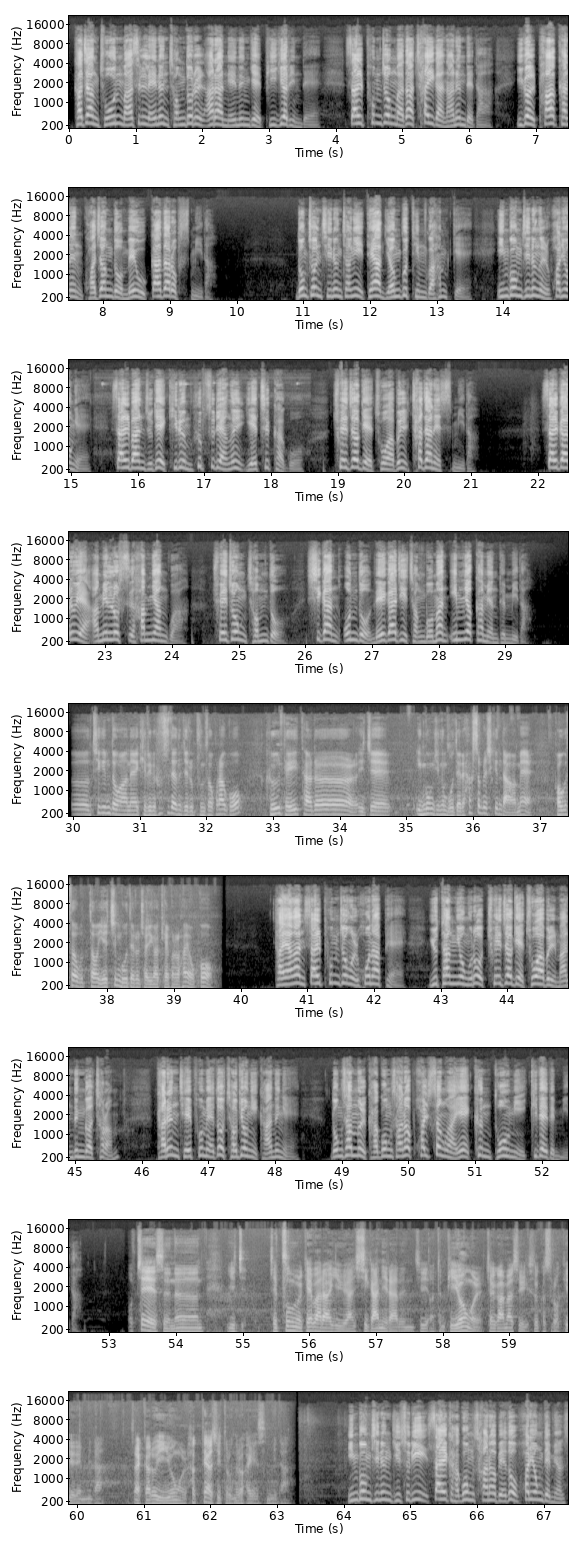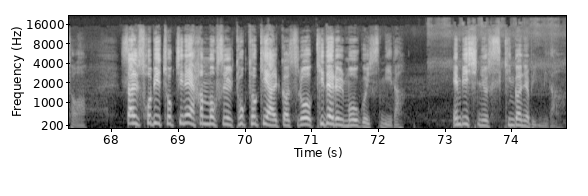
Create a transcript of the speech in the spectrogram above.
가장 좋은 맛을 내는 정도를 알아내는 게 비결인데 쌀 품종마다 차이가 나는 데다 이걸 파악하는 과정도 매우 까다롭습니다. 농촌진흥청이 대학 연구팀과 함께 인공지능을 활용해 쌀 반죽의 기름 흡수량을 예측하고 최적의 조합을 찾아냈습니다. 쌀가루의 아밀로스 함량과 최종 점도, 시간, 온도 네 가지 정보만 입력하면 됩니다. 그 튀김 동안에 기름이 흡수되는지를 분석을 하고 그 데이터를 이제 인공지능 모델에 학습을 시킨 다음에 거기서부터 예측 모델을 저희가 개발을 하였고 다양한 쌀 품종을 혼합해 유탕용으로 최적의 조합을 만든 것처럼 다른 제품에도 적용이 가능해 농산물 가공 산업 활성화에 큰 도움이 기대됩니다. 업체에서는 이 제- 제품을 개발하기 위한 시간이라든지 어떤 비용을 절감할 수 있을 것으로 기대됩니다. 쌀가루 이용을 확대할 수 있도록 노력하겠습니다. 인공지능 기술이 쌀 가공 산업에도 활용되면서 쌀 소비 촉진에 한 몫을 톡톡히 할 것으로 기대를 모으고 있습니다. MBC 뉴스 김건엽입니다.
